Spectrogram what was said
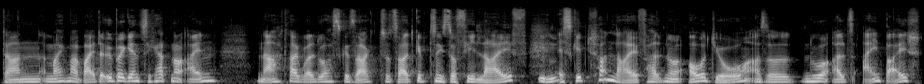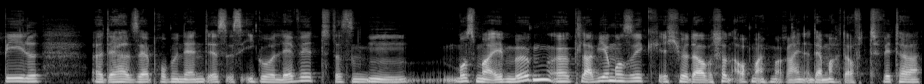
Dann mache ich mal weiter. Übrigens, ich hatte noch einen Nachtrag, weil du hast gesagt, zurzeit gibt es nicht so viel live. Mhm. Es gibt schon live, halt nur Audio. Also nur als ein Beispiel äh, der halt sehr prominent ist, ist Igor Levit. Das ein, mhm. muss man eben mögen. Äh, Klaviermusik. Ich höre da aber schon auch manchmal rein. Und der macht auf Twitter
